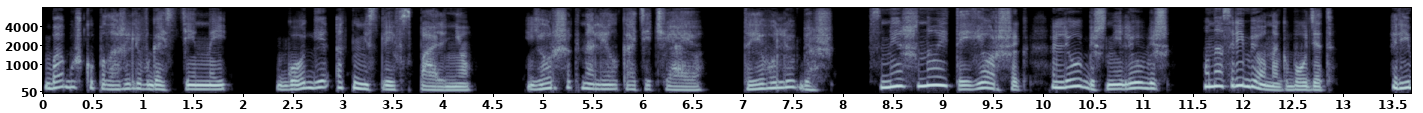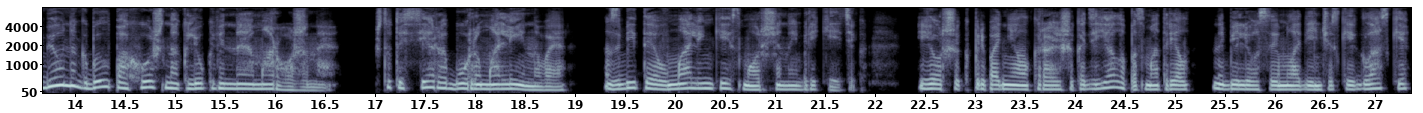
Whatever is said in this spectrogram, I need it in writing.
Бабушку положили в гостиной, Гоги отнесли в спальню. Ёршик налил Кате чаю. «Ты его любишь?» «Смешной ты, Ёршик, любишь, не любишь. У нас ребенок будет». Ребенок был похож на клюквенное мороженое, что-то серо-буро-малиновое, сбитое в маленький сморщенный брикетик. Ёршик приподнял краешек одеяла, посмотрел на белесые младенческие глазки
